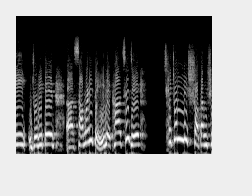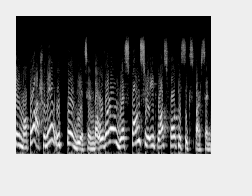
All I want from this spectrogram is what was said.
এই জরিপের সামারিতেই লেখা আছে যে ছেচল্লিশ শতাংশের মতো আসলে উত্তর দিয়েছেন। The overall response rate was forty six percent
